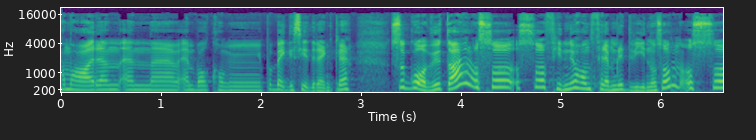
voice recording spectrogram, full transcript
han har en, en, eh, en balkong på begge sider, egentlig. Så går vi ut der, og så, så finner jo han frem litt vin og sånn. Og så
